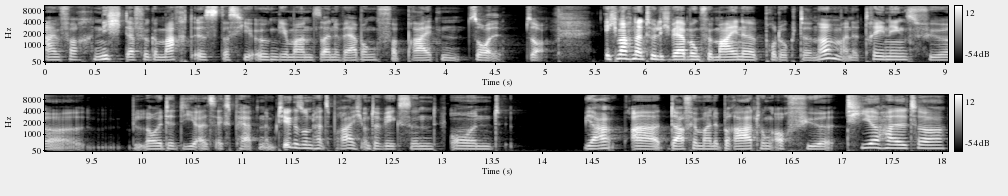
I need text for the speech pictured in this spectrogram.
einfach nicht dafür gemacht ist, dass hier irgendjemand seine Werbung verbreiten soll. So. Ich mache natürlich Werbung für meine Produkte, ne? meine Trainings, für Leute, die als Experten im Tiergesundheitsbereich unterwegs sind und ja, äh, dafür meine Beratung auch für Tierhalter.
